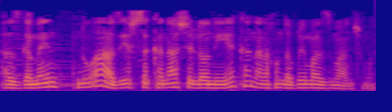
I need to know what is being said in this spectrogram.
אז גם אין תנועה, אז יש סכנה שלא נהיה כאן, אנחנו מדברים על זמן, שמואל.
